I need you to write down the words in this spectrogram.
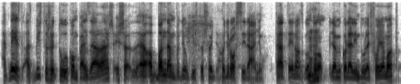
Hát nézd, az biztos, hogy túlkompenzálás, és abban nem vagyok biztos, hogy, hogy rossz irányú. Tehát én azt gondolom, Mhm. uh-huh. hogy amikor elindul egy folyamat,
